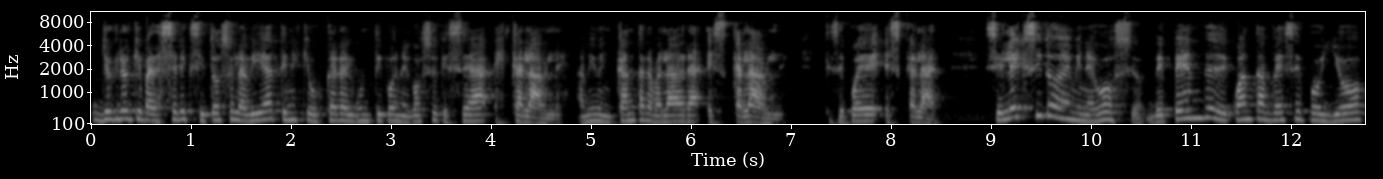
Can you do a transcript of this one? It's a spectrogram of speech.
yo creo que para ser exitoso en la vida tienes que buscar algún tipo de negocio que sea escalable. A mí me encanta la palabra escalable, que se puede escalar. Si el éxito de mi negocio depende de cuántas veces voy yo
